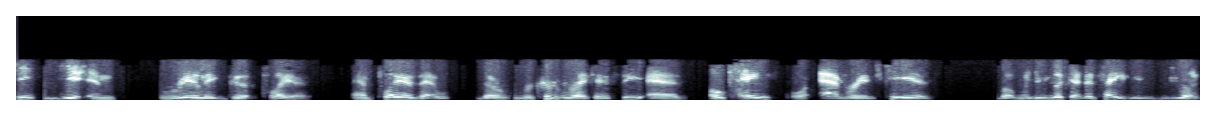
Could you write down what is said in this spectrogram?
keep getting really good players and players that the recruiting rate can see as okay or average kids but when you look at the tape, you, look,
